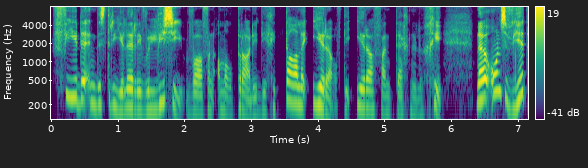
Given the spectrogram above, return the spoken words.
vierde industriële revolusie waarvan almal praat, die digitale era of die era van tegnologie. Nou ons weet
